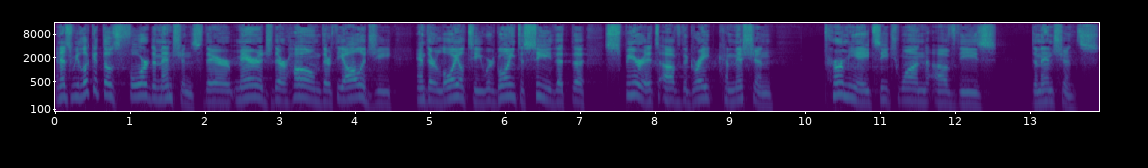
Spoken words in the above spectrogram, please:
And as we look at those four dimensions their marriage, their home, their theology, and their loyalty we're going to see that the spirit of the Great Commission permeates each one of these dimensions.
